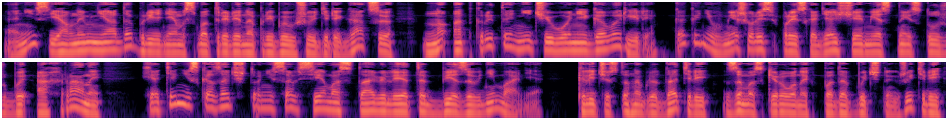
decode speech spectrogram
Они с явным неодобрением смотрели на прибывшую делегацию, но открыто ничего не говорили, как и не вмешивались в происходящее местные службы охраны, хотя не сказать, что они совсем оставили это без внимания. Количество наблюдателей, замаскированных под обычных жителей,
